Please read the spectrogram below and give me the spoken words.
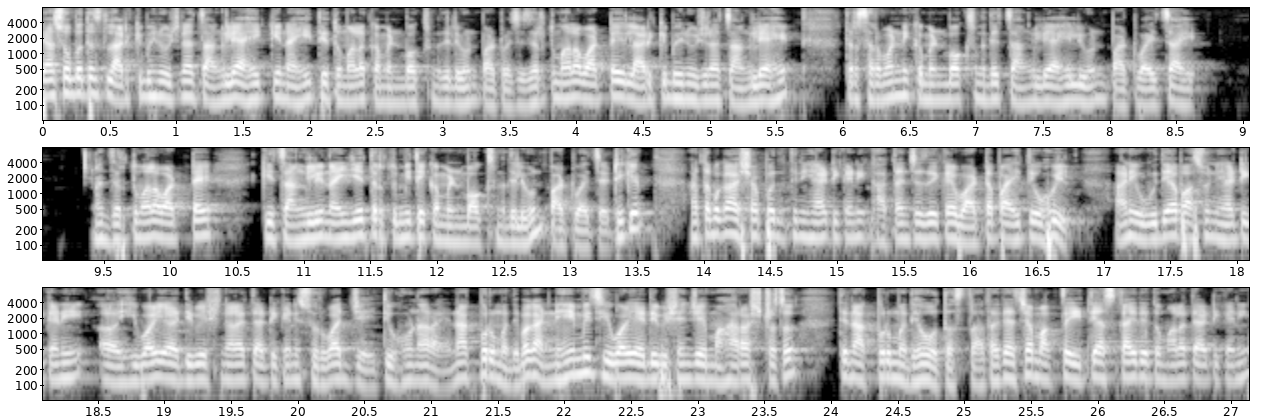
त्यासोबतच लाडकी बहीण योजना चांगली आहे की नाही ते तुम्हाला कमेंट बॉक्समध्ये लिहून पाठवायचं आहे. जर तुम्हाला वाटतं लाडकी बहीण योजना चांगली आहे तर सर्वांनी कमेंट बॉक्समध्ये चांगली आहे लिहून पाठवायचं आहे जर तुम्हाला वाटतंय की चांगली नाही आहे तर तुम्ही ते कमेंट बॉक्समध्ये लिहून पाठवायचं आहे ठीक आहे? आता बघा अशा पद्धतीने ह्या ठिकाणी खात्यांचं जे काही वाटप आहे ते होईल. आणि उद्यापासून ह्या ठिकाणी हिवाळी अधिवेशनाला त्या ठिकाणी सुरुवात जी आहे ती होणार आहे. नागपूरमध्ये बघा नेहमीच हिवाळी अधिवेशन जे महाराष्ट्राचं ते नागपूरमध्ये होत असतं. आता त्याच्या मागचा इतिहास काय ते तुम्हाला त्या ठिकाणी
